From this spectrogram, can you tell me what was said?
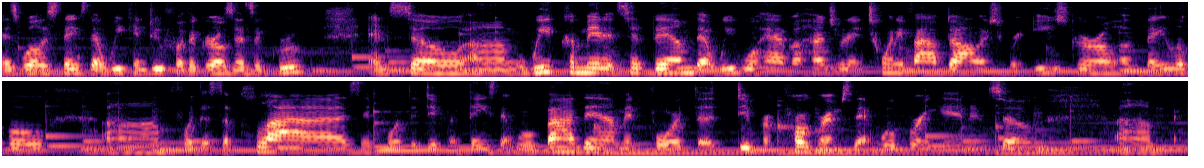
as well as things that we can do for the girls as a group. And so um, we've committed to them that we will have $125 for each girl available um, for the supplies and for the different things that we'll buy them and for the different programs that we'll bring in. And so um,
